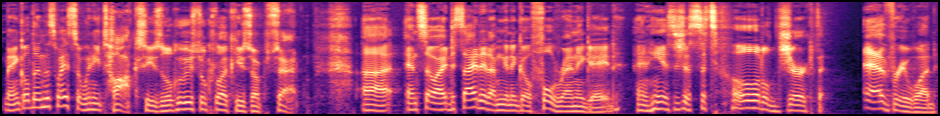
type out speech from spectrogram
mangled in this way. So when he talks, he's he looks like he's upset. Uh, and so I decided I'm going to go full renegade, and he is just a total jerk to everyone,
